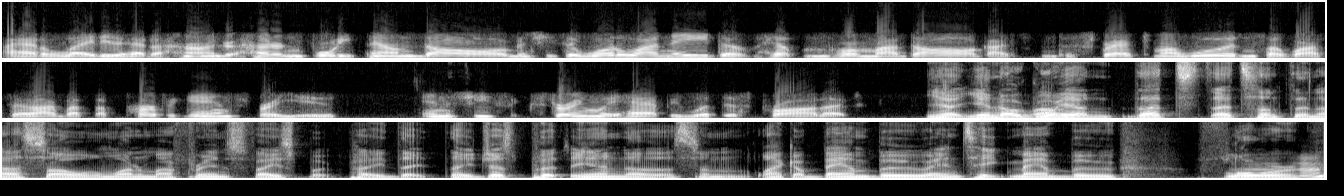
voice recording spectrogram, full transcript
I had a lady that had a 100, 140 pound dog, and she said, "What do I need to help for my dog? I, to scratch my wood and so forth." I said, "I've got the perfect answer for you. and she's extremely happy with this product. Yeah, you know, Gwen, that's that's something I saw on one of my friends' Facebook page. They they just put in uh, some like a bamboo antique bamboo floor, Mm-hmm.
